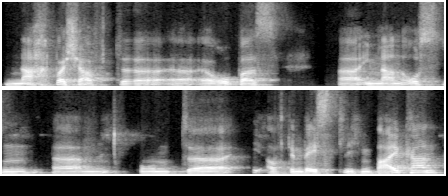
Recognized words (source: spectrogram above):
Nachbarschaft äh, Europas äh, im Nahen Osten ähm, und äh, auf dem westlichen Balkan.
